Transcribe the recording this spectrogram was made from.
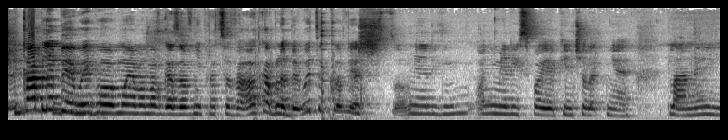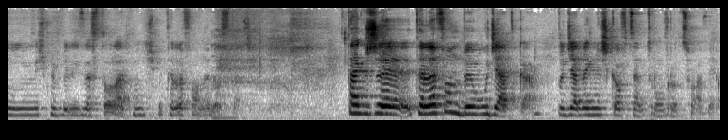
Kable były, bo moja mama w gazowni pracowała, kable były, tylko wiesz, mieli, oni mieli swoje pięcioletnie plany i myśmy byli za 100 lat, mieliśmy telefony dostać. Także telefon był u dziadka, bo dziadek mieszkał w centrum Wrocławia.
